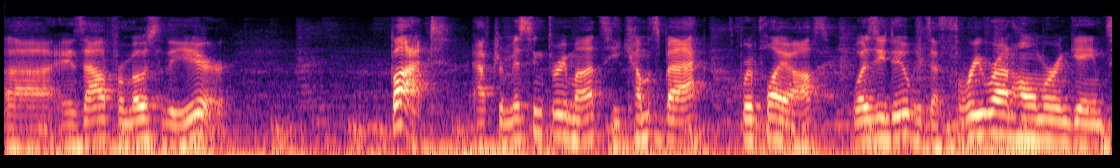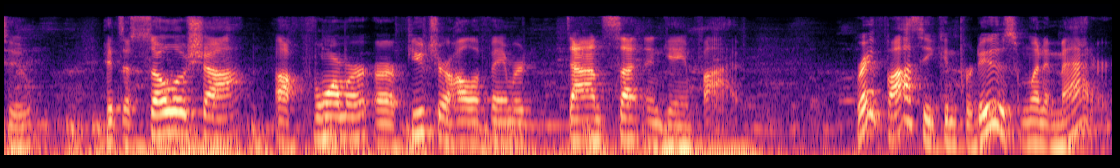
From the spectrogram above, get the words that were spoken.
uh, and is out for most of the year. But after missing three months, he comes back for playoffs. What does he do? Hits a three-run homer in Game Two. Hits a solo shot off former or future Hall of Famer Don Sutton in Game Five. Ray Fosse can produce when it mattered.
